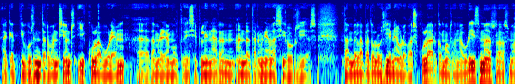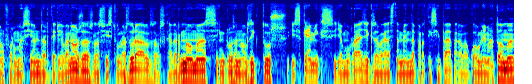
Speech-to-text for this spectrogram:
a aquest tipus d'intervencions i col·laborem eh, de manera multidisciplinar en, en determinades cirurgies. També la patologia neurovascular, com els aneurismes, les malformacions arteriovenoses, les fístules durals, els cavernomes, inclús en els ictus isquèmics i hemorràgics, a vegades també hem de participar per evacuar un hematoma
